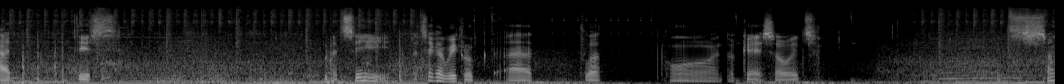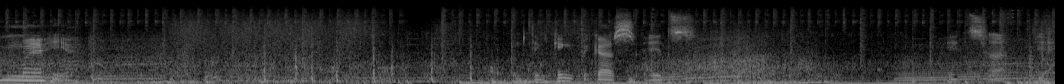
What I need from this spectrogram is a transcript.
had this. Let's see, let's take a quick look at what point. Okay, so it's it's somewhere here. I'm thinking because it's it's uh yeah.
